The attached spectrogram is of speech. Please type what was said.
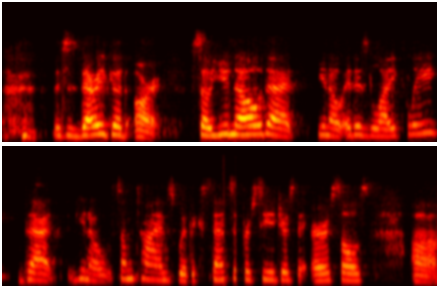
this is very good art. So you know that, you know, it is likely that, you know, sometimes with extensive procedures, the aerosols uh,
